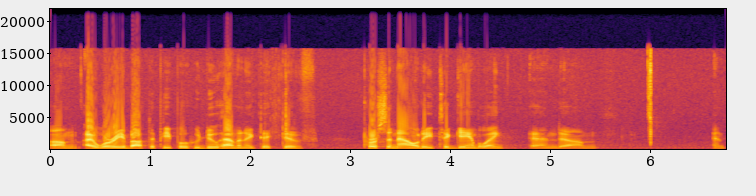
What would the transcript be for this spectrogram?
um, I worry about the people who do have an addictive personality to gambling, and um, and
